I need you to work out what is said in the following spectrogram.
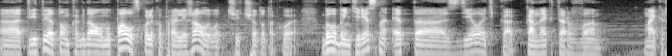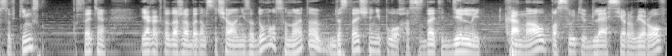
э, твиты о том, когда он упал, сколько пролежал, и вот что-то такое. Было бы интересно это сделать как коннектор в Microsoft Teams. Кстати, я как-то даже об этом сначала не задумался, но это достаточно неплохо. Создать отдельный канал, по сути, для серверов,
